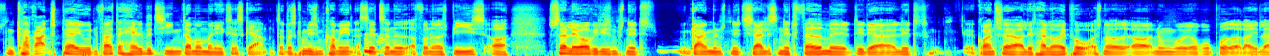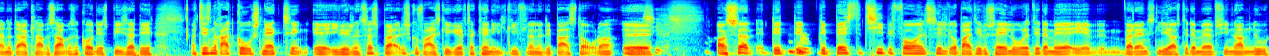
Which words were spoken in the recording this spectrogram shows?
sådan karensperiode, den første halve time, der må man ikke se skærm. Så der skal man ligesom komme ind og sætte sig ned og få noget at spise, og så laver vi ligesom sådan et, en gang imellem sådan et særligt sådan et fad med det der lidt grøntsager og lidt halvøje på og sådan noget, og nogle rugbrød eller et eller andet, der er klappet sammen, og så går de og spiser af det. Og det er sådan en ret god snack-ting øh, i virkeligheden. Så spørger de sgu faktisk ikke efter kanelgiflerne, det bare står der. Øh, Præcis. og så det, det, det bedste tip i forhold til, det var bare det, du sagde, Lola, det der med, øh, hvordan lige også det der med at sige, nu,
